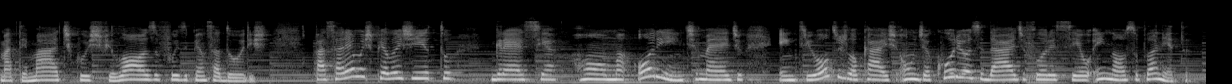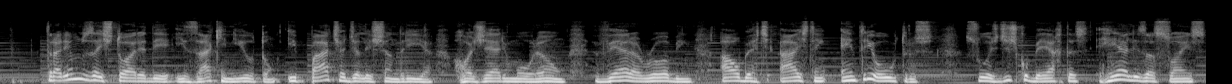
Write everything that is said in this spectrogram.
matemáticos, filósofos e pensadores. Passaremos pelo Egito, Grécia, Roma, Oriente Médio, entre outros locais onde a curiosidade floresceu em nosso planeta. Traremos a história de Isaac Newton, Hipátia de Alexandria, Rogério Mourão, Vera Rubin, Albert Einstein, entre outros. Suas descobertas, realizações,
